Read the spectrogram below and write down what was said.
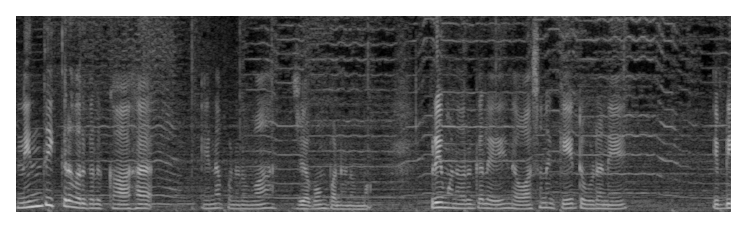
நிந்திக்கிறவர்களுக்காக என்ன பண்ணணுமா? ஜெபம் பண்ணணுமா? பிரியமானவர்களே இந்த வசனம் கேட்ட உடனே எப்படி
